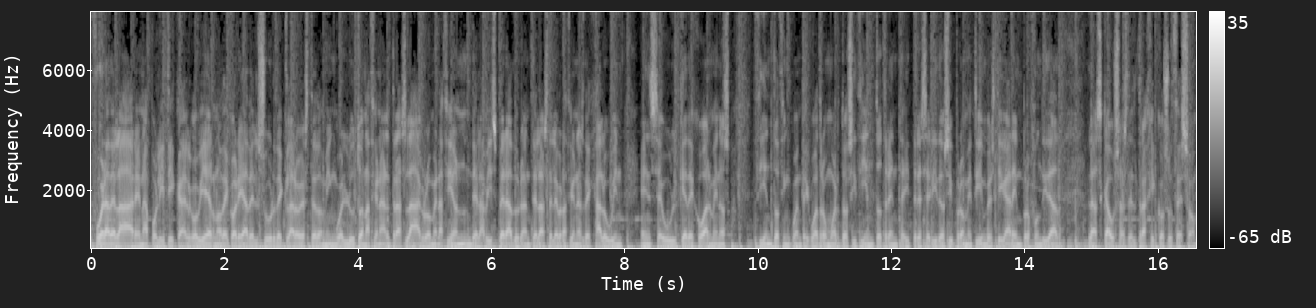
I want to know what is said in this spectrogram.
Fuera de la arena política, el gobierno de Corea del Sur declaró este domingo el luto nacional tras la aglomeración de la víspera durante las celebraciones de Halloween en Seúl que dejó al menos 154 muertos y 133 heridos y prometió investigar en profundidad las causas del trágico suceso.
